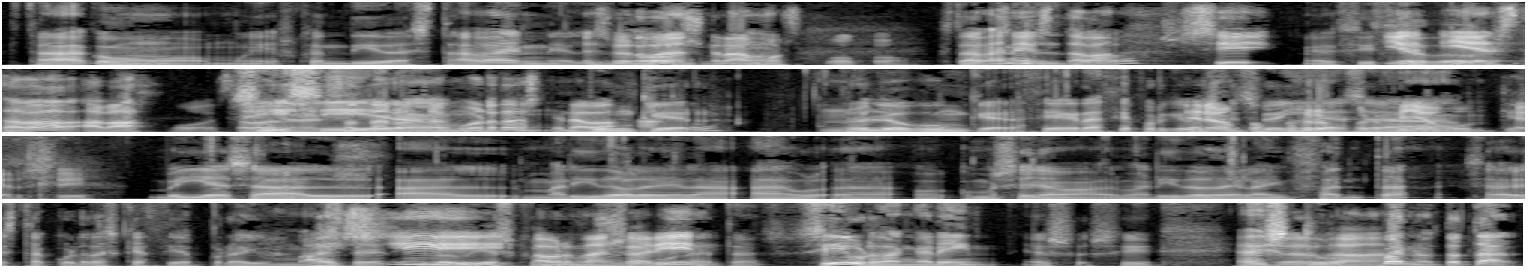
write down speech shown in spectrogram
Estaba como muy escondida. Estaba en el Mm. es verdad, 2, ¿no? entramos poco. ¿Estaba en el estaba, 2? Sí, y, Edificio y él 2. estaba abajo. Estaba Sí, en el sí, sótano, era ¿te acuerdas? un Que era búnker. abajo. Rollo búnker. Hacía gracia porque Era un veces poco búnker, sí. Veías al, al marido de la... a- a- ¿Cómo se llama? El marido de la infanta, ¿sabes? ¿Te acuerdas que hacía por ahí un máster? sí, Y lo veías con a Urdangarín. Sí, Urdangarín, eso sí. Es tú. Bueno, total.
